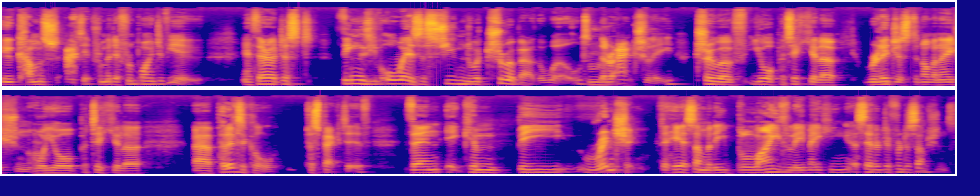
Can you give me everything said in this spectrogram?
who comes at it from a different point of view. If there are just things you've always assumed were true about the world mm. that are actually true of your particular religious denomination mm. or your particular uh, political perspective, then it can be wrenching to hear somebody blithely making a set of different assumptions.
